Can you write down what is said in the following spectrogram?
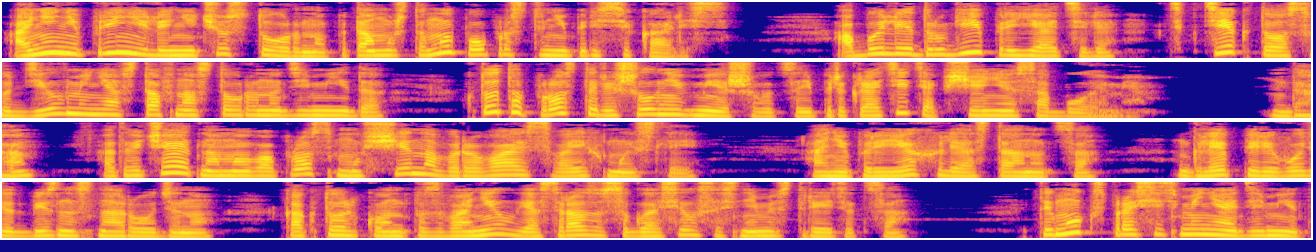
Они не приняли ничью сторону, потому что мы попросту не пересекались. А были и другие приятели, те, кто осудил меня, встав на сторону Демида, кто-то просто решил не вмешиваться и прекратить общение с обоими. «Да», — отвечает на мой вопрос мужчина, вырывая своих мыслей. «Они приехали и останутся. Глеб переводит бизнес на родину. Как только он позвонил, я сразу согласился с ними встретиться. Ты мог спросить меня, Демид?»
